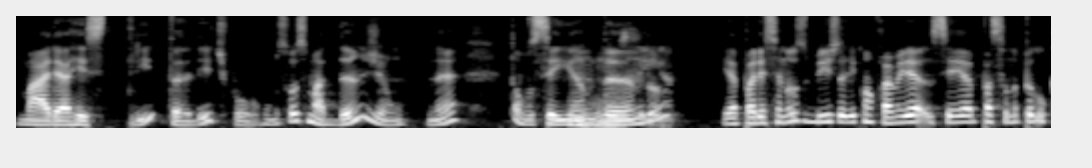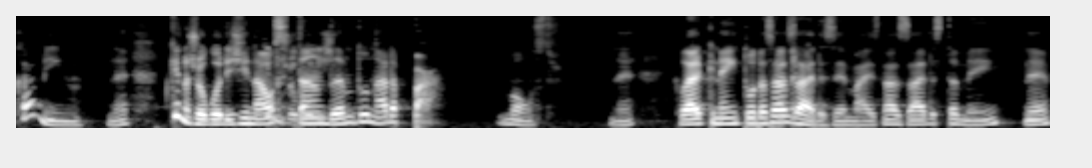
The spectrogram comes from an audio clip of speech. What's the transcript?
uma área restrita ali, tipo, como se fosse uma dungeon, né? Então você ia uhum, andando uhum, e aparecendo os bichos ali conforme você ia passando pelo caminho, né? Porque no jogo original no você jogo tá andando original. do nada, pá, monstro, né? Claro que nem em todas as áreas, é mais nas áreas também, né?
